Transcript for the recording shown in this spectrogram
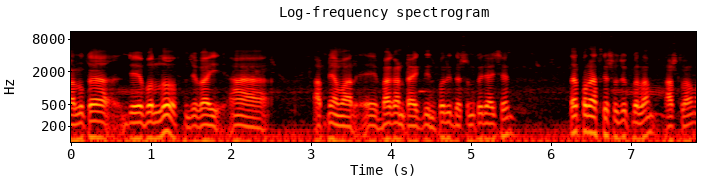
বালুকা যে বলল যে, ভাই আপনি আমার এই বাগানটা একদিন পরিদর্শন করে আসেন। তারপরে আজকে সুযোগ পেলাম, আসলাম।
